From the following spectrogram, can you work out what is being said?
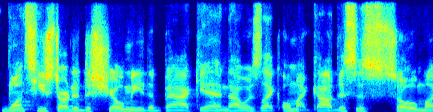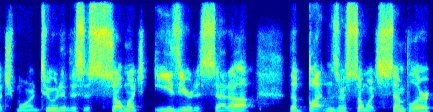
once he started to show me the back end, I was like, oh my God, this is so much more intuitive. This is so much easier to set up. The buttons are so much simpler,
